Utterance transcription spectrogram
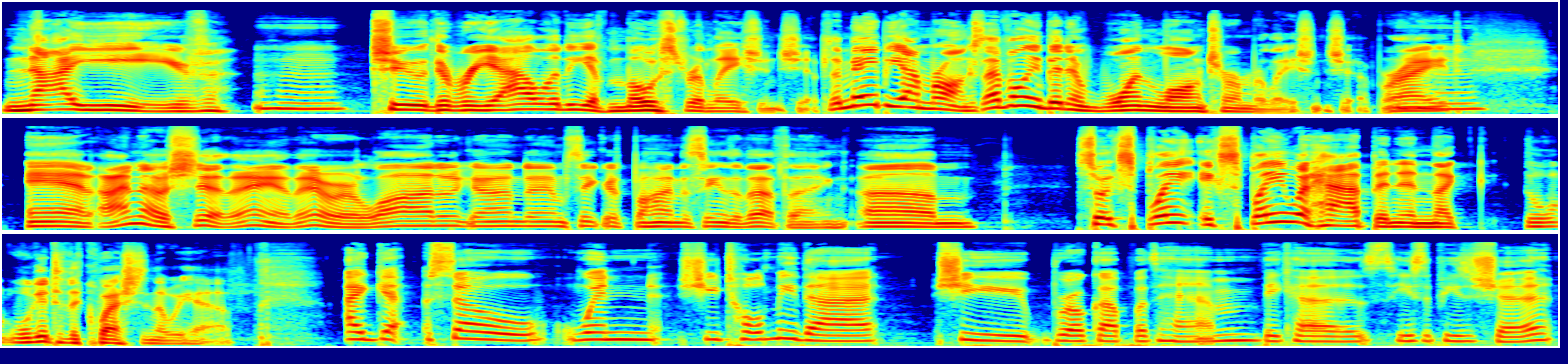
naive Mm-hmm. to the reality of most relationships. And maybe I'm wrong because I've only been in one long term relationship, right? Mm-hmm. And I know shit. They, there were a lot of goddamn secrets behind the scenes of that thing. Um, so explain explain what happened and like we'll get to the question that we have. I get so when she told me that she broke up with him because he's a piece of shit.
